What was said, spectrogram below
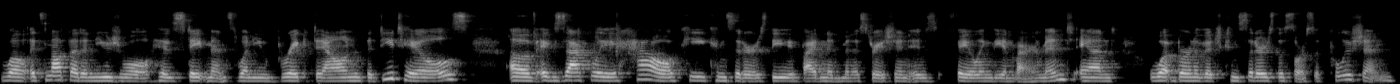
well, it's not that unusual. His statements when you break down the details of exactly how he considers the Biden administration is failing the environment and what Brnovich considers the source of pollution.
